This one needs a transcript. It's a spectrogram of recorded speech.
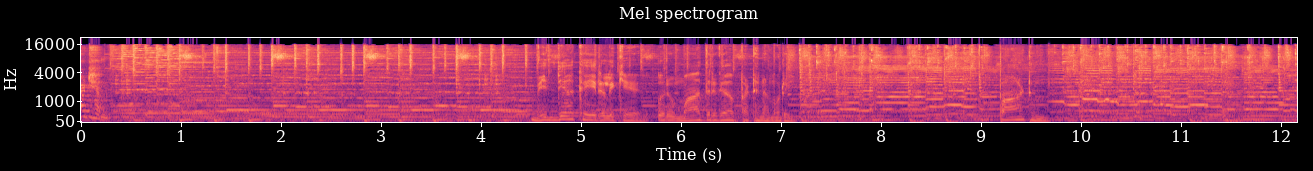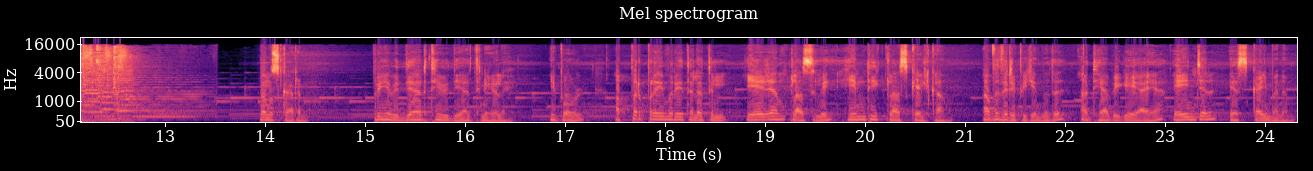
പാഠം. വിദ്യാ കൈരളിക്ക് ഒരു മാതൃകാ പഠനമുറി. പാഠം. നമസ്കാരം. പ്രിയ വിദ്യാർത്ഥി വിദ്യാർത്ഥിനികളെ ഇപ്പോൾ അപ്പർ പ്രൈമറി തലത്തിൽ ഏഴാം ക്ലാസ്സിലെ ഹിന്ദി ക്ലാസ് കേൾക്കാം. അവതരിപ്പിക്കുന്നത് അധ്യാപികയായ ഏഞ്ചൽ എസ് കൈമനം.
